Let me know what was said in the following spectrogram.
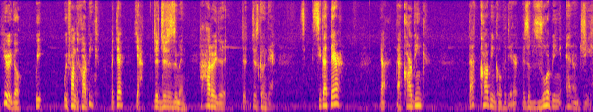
Here we go. We we found the Carbink. Right there? Yeah, just, just zoom in. How do I do it? J just go in there. See, see that there? Yeah, that carbink? That carbink over there is absorbing energy.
